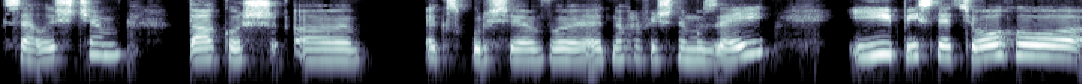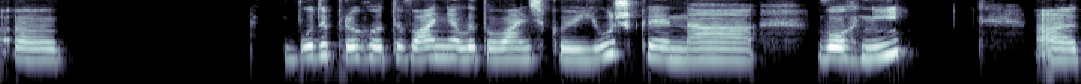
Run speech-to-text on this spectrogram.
селищем, також е, екскурсія в етнографічний музей, і після цього е, буде приготування липованської юшки на вогні. Е,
